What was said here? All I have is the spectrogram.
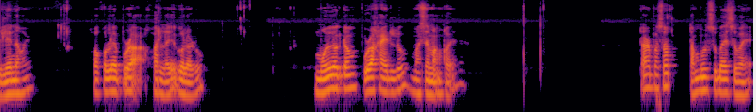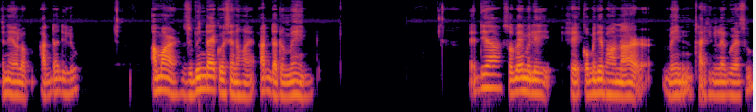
দিলেই নহয়। সকলোৱে পূৰা সোৱাদ লাগি গ'ল আৰু। ময়ো একদম পূৰা খাই দিলোঁ মাছে মাংসই। তাৰ পাছত তামোল চুবাই চুবাই এনে অলপ আড্ডা দিলোঁ। আমাৰ জুবিন দাই কৈছে নহয় আড্ডাটো মেইন এতিয়া চবেই মিলি সেই কমেডি ভাওনাৰ মেইন ঠাইখিনিলৈ গৈ আছোঁ।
